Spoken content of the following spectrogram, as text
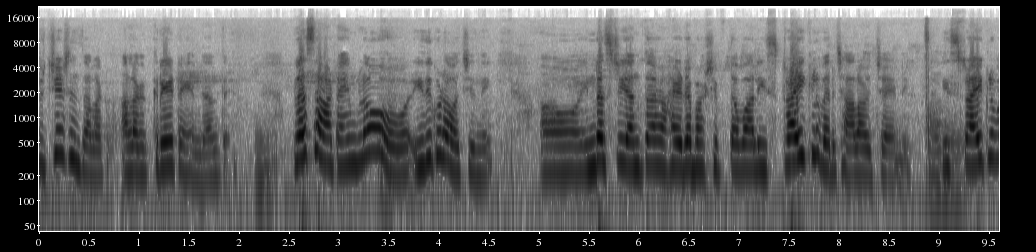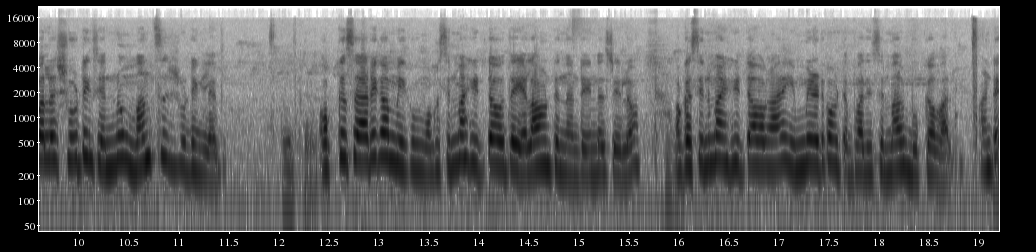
సిచ్యుయేషన్స్ అలా అలా క్రియేట్ అయ్యింది అంతే. ప్లస్ ఆ టైంలో ఇది కూడా వచ్చింది. ఇండస్ట్రీ అంతా హైదరాబాద్ షిఫ్ట్ అవ్వాలి. ఈ స్ట్రైక్లు వేరే చాలా వచ్చాయండి. ఈ స్ట్రైక్ల వల్ల షూటింగ్స్ ఎన్నో మంత్స్ షూటింగ్ లేదు. ఒక్కసారిగా మీకు ఒక సినిమా హిట్ అవుతే ఎలా ఉంటుందంటే ఇండస్ట్రీలో ఒక సినిమా హిట్ అవ్వగానే ఇమ్మీడియట్గా ఒక పది సినిమాలకు బుక్ అవ్వాలి. అంటే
